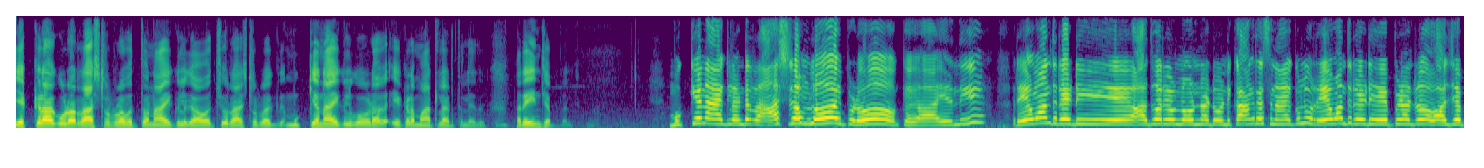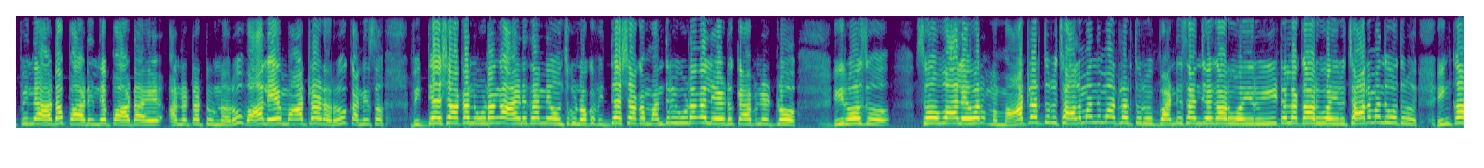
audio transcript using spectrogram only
ఎక్కడా కూడా రాష్ట్ర ప్రభుత్వ నాయకులు కావచ్చు రాష్ట్ర ముఖ్య నాయకులు కూడా ఎక్కడ మాట్లాడతలేదు. మరి ఏం చెప్పదలుచుకున్నారు? ముఖ్య నాయకులు అంటే రాష్ట్రంలో ఇప్పుడు ఏంది? రేవంత్ రెడ్డి ఆధ్వర్యంలో ఉన్నటువంటి కాంగ్రెస్ నాయకులు రేవంత్ రెడ్డి చెప్పినట్టు వాళ్ళు చెప్పింది ఆట పాడిందే పాట అన్నట్టు ఉన్నారు వాళ్ళు ఏం మాట్లాడరు. కనీసం విద్యాశాఖను కూడా ఆయన దాన్ని ఉంచుకుంటే ఒక విద్యాశాఖ మంత్రి కూడా లేడు క్యాబినెట్లో ఈరోజు. సో వాళ్ళు ఎవరు మాట్లాడుతున్నారు చాలామంది మాట్లాడుతున్నారు బండి సంజయ్ గారు పోయారు ఈటల గారు పోయారు చాలామంది పోతారు. ఇంకా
